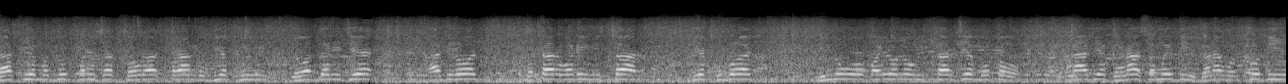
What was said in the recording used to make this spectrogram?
રાષ્ટ્રીય મજદૂર પરિષદ સૌરાષ્ટ્ર પ્રાંત અધ્યક્ષની જવાબદારી છે. આજરોજ બટારવાડી વિસ્તાર, જે ખૂબ જ હિન્દુઓ ભાઈઓનો વિસ્તાર છે મોટો, અને આજે ઘણા સમયથી, ઘણા વર્ષોથી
